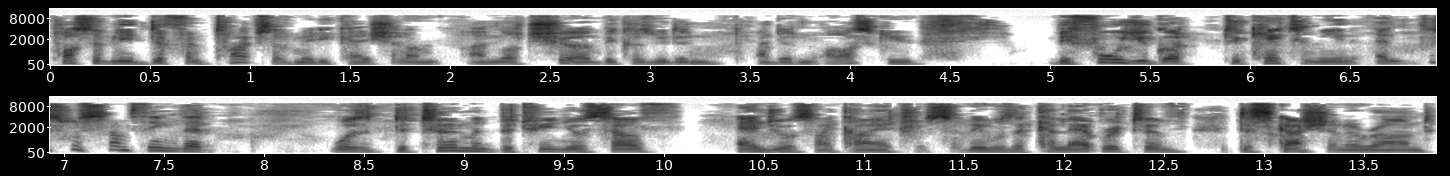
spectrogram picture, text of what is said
possibly different types of medication. I'm, I'm not sure because we didn't, I didn't ask you before you got to ketamine. And this was something that was determined between yourself and your psychiatrist. So there was a collaborative discussion around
